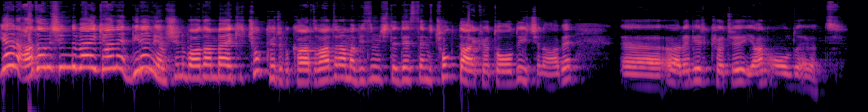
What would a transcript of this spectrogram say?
Yani adam şimdi belki hani bilemiyorum. Şimdi bu adam belki çok kötü bir kart vardır ama bizim işte destemiz çok daha kötü olduğu için abi. eee, öyle bir kötü yan oldu evet.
